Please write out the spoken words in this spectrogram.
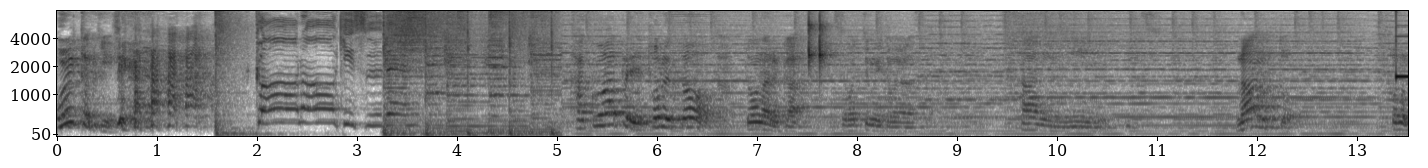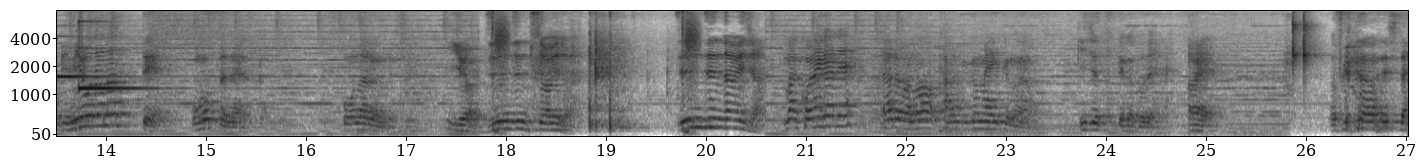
お絵かきこのキスで。加工アプリで撮るとどうなるかこっち向いてもらいます。321なんとこの微妙だなって思ったじゃないですか。こうなるんですよ。いや全然ダメじゃん。全然ダメじゃん。まあこれがね太郎の韓国メイクの技術ってことで。はい。お疲れ様でした。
